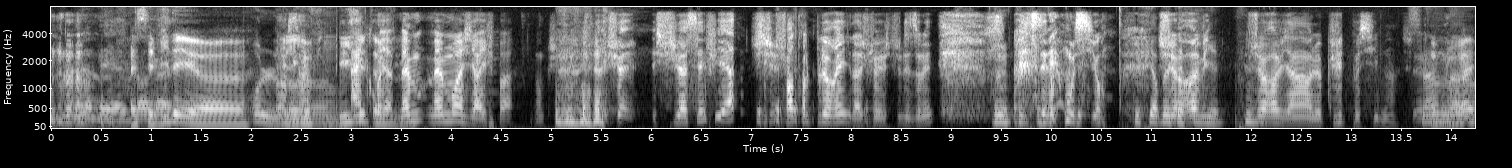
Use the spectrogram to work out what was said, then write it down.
Non, mais, elle attends, s'est vidée. Euh... Oh là elle est là. Incroyable. Même, même moi, j'y arrive pas. Donc je, je- je suis, je suis assez fier. Je, je suis en train de pleurer. Là, je, suis- je suis désolé. C'est l'émotion. Je reviens. fille. Je reviens le plus vite possible. hein. Je- Ça Ouais.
